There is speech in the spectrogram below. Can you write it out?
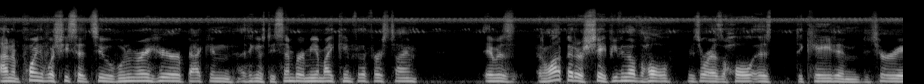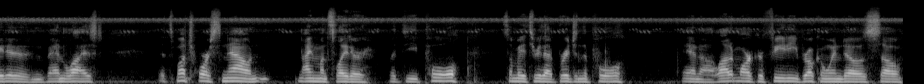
on a point of what she said too, when we were here back in, I think it was December, me and Mike came for the first time. It was in a lot better shape, even though the whole resort as a whole is decayed and deteriorated and vandalized. It's much worse now, nine months later. But the pool, somebody threw that bridge in the pool, and a lot of more graffiti, broken windows. So,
